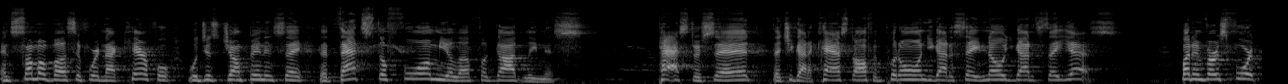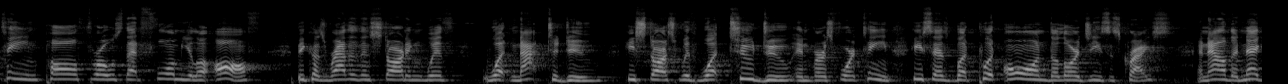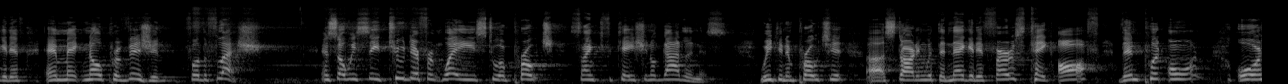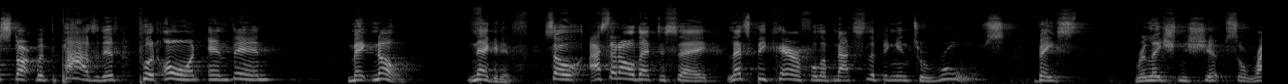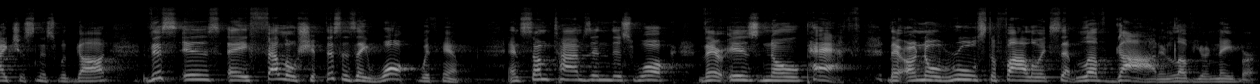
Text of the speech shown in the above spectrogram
And some of us, if we're not careful, will just jump in and say that that's the formula for godliness. Pastor said that you got to cast off and put on, you got to say no, you got to say yes. But in verse 14, Paul throws that formula off because rather than starting with what not to do, he starts with what to do in verse 14. He says, But put on the Lord Jesus Christ, and now the negative, and make no provision for the flesh. And so we see two different ways to approach sanctification or godliness. We can approach it uh, starting with the negative first, take off, then put on, or start with the positive, put on, and then make no negative. So I said all that to say, let's be careful of not slipping into rules based relationships or righteousness with God. This is a fellowship, this is a walk with Him. And sometimes in this walk, there is no path. There are no rules to follow except love God and love your neighbor.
